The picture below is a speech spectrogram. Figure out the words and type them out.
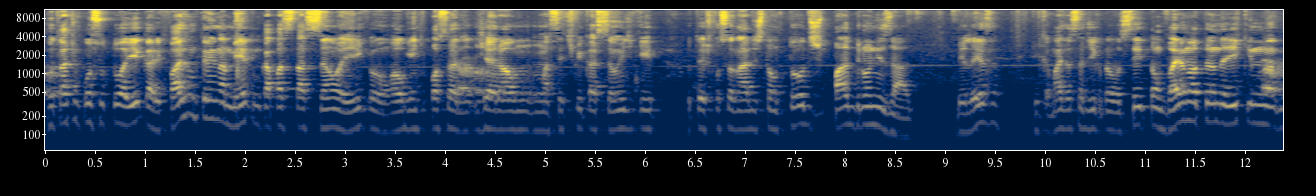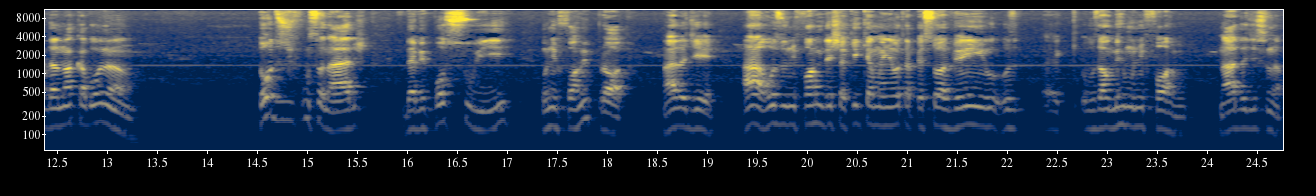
Contrate um consultor aí, cara, e faz um treinamento, uma capacitação aí, com alguém que possa gerar um, uma certificação de que os teus funcionários estão todos padronizados. Beleza? Fica mais essa dica para você. Então vai anotando aí que não, não acabou não. Todos os funcionários devem possuir uniforme próprio. Nada de, ah, usa o uniforme, deixa aqui que amanhã outra pessoa vem é, usar o mesmo uniforme. Nada disso não.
